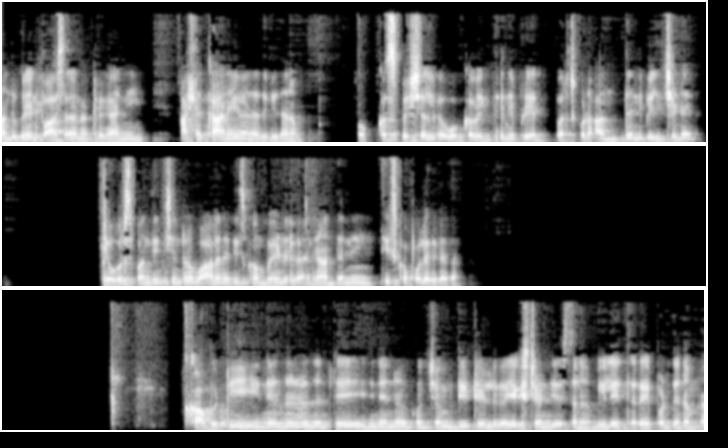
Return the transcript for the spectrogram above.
అందుకు నేను పాస్ అన్నట్టు కానీ అట్లా కానే కాదు అది విధానం. ఒక్క స్పెషల్గా ఒక్క వ్యక్తిని ఎప్పుడు ఏర్పరచుకోడు. అందరినీ పిలిచిండు ఆయన. ఎవరు స్పందించిండ్రో వాళ్ళనే తీసుకొని పోయిండు కానీ అందరినీ తీసుకోపోలేదు కదా. కాబట్టి నేను ఏంటంటే ఇది నేను కొంచెం డీటెయిల్డ్గా ఎక్స్టెండ్ చేస్తాను వీలైతే రేపటి దినంన.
